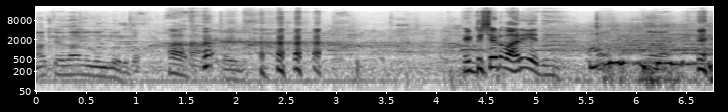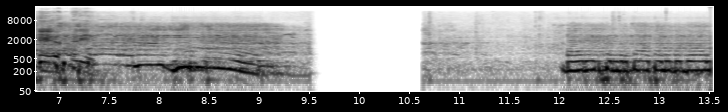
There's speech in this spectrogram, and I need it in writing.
मागच्या वेळेस आम्ही जिंकलो होतो हा का? पहिले ही टी शर्ट भारी आहे ती. डायरेक्ट पंधराच्या हातामध्ये बॉल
